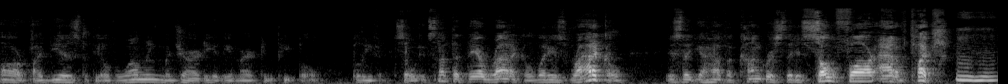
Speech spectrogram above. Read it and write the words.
are ideas that the overwhelming majority of the American people believe it. So it's not that they're radical. What is radical is that you have a Congress that is so far out of touch mm-hmm.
